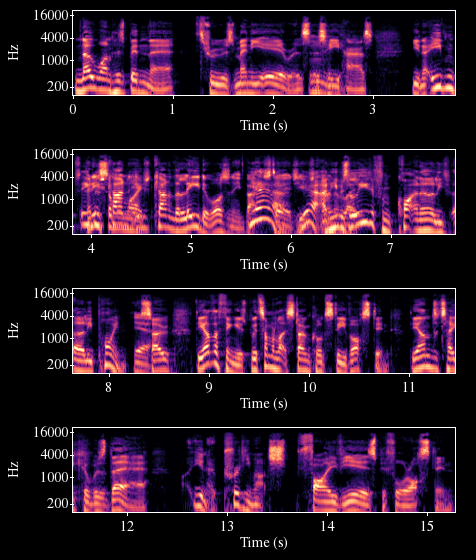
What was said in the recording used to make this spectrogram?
No one has been there through as many eras as he has. You know, even, even he's someone kind, of, like he was kind of the leader, wasn't he? Backstage, Yeah, yeah, and he was like- a leader from quite an early early point. Yeah. So the other thing is with someone like Stone Cold Steve Austin, the Undertaker was there. You know, pretty much five years before Austin,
